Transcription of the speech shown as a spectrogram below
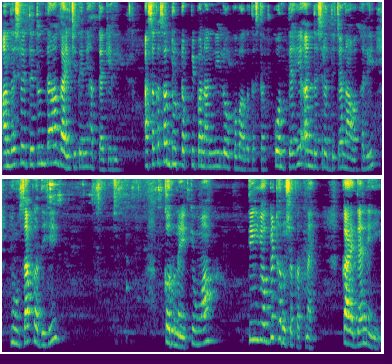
अंधश्रद्धेतून त्या गायीची त्यांनी हत्या केली. असं कसा दुटप्पीपणाने लोक वागत असतात? कोणत्याही अंधश्रद्धेच्या नावाखाली हिंसा कधीही करू नये किंवा ती योग्य ठरू शकत नाही. कायद्यानेही.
